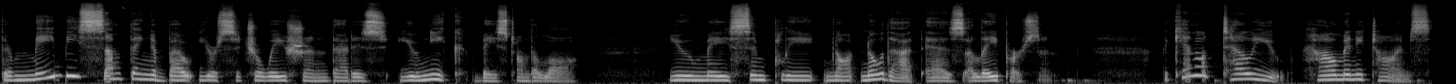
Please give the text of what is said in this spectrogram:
There may be something about your situation that is unique based on the law. You may simply not know that as a layperson. I cannot tell you how many times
